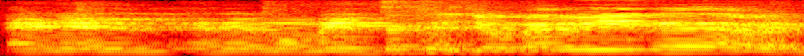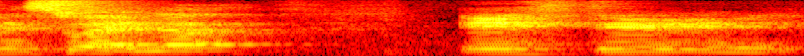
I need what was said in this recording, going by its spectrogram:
en el, en el momento que yo me vine de Venezuela, este,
